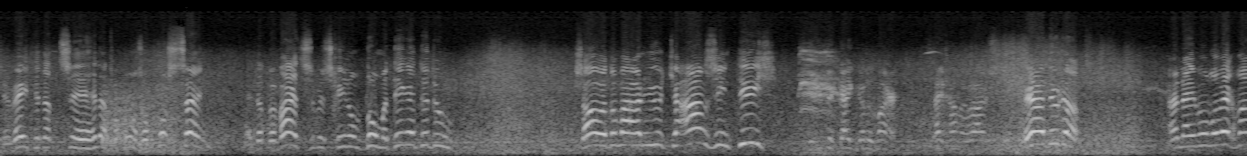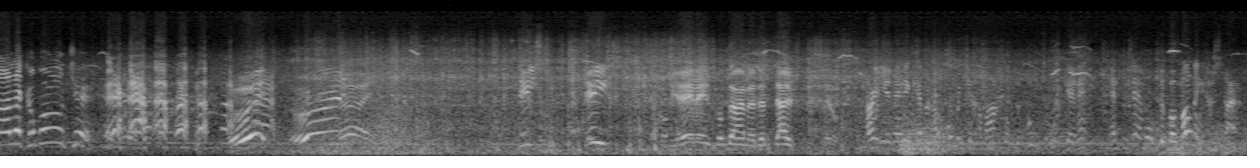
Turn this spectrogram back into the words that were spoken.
Ze weten dat, ze, dat we op onze post zijn. En dat bewaart ze misschien om domme dingen te doen. Zou het nog maar een uurtje aanzien, Ties? Even kijken het maar. Wij gaan naar huis. Ja, doe dat. En neem onderweg maar een lekker borreltje. Hoi, hoi. Ties, Ties. Kom je heen eens vandaan naar de duisternis. Arjen en ik hebben een ommetje gemaakt om de boel te bekennen. En toen zijn we op de bemanning gestuurd.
